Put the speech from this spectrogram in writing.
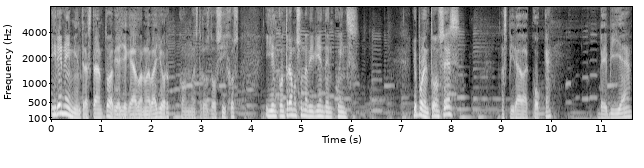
Irene, mientras tanto, había llegado a Nueva York con nuestros dos hijos y encontramos una vivienda en Queens. Yo por entonces aspiraba coca, bebía,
